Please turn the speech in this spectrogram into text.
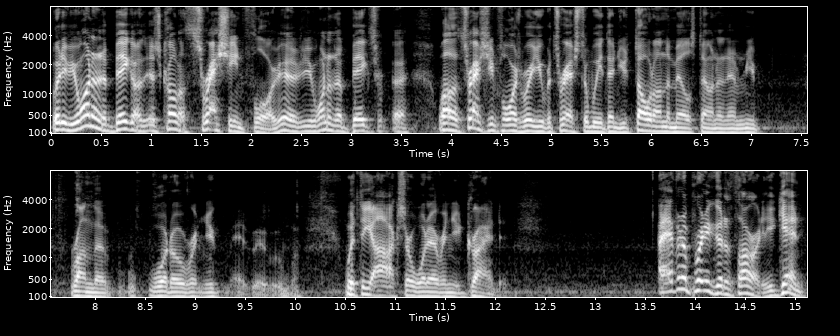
but if you wanted a big, one, it's called a threshing floor. If you wanted a big, uh, well, the threshing floor is where you would thresh the wheat, then you throw it on the millstone, and then you run the wood over it, and you, with the ox or whatever, and you'd grind it. I have a pretty good authority. Again,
